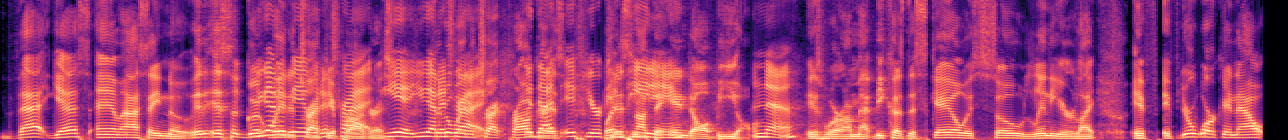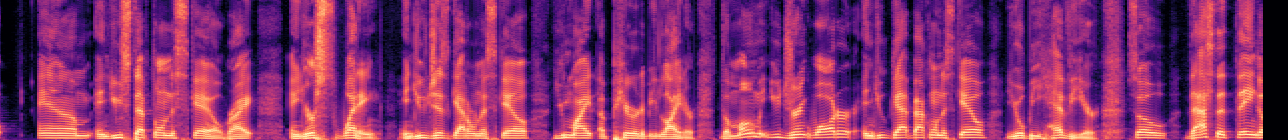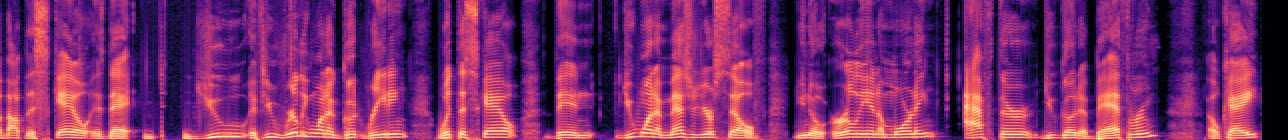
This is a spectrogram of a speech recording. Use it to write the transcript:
that yes and I say no. It, it's a good way to track to your track. progress. Yeah, you gotta it's a good way track. to track But progress. that's if you're but it's not the end all be all. No. is where I'm at because the scale is so linear. Like if if you're working out um and you stepped on the scale, right? And you're sweating and you just got on the scale, you might appear to be lighter. The moment you drink water and you got back on the scale, you'll be heavier. So that's the thing about the scale is that you if you really want a good reading with the scale, then you want to measure yourself, you know, early in the morning after you go to bathroom, okay?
